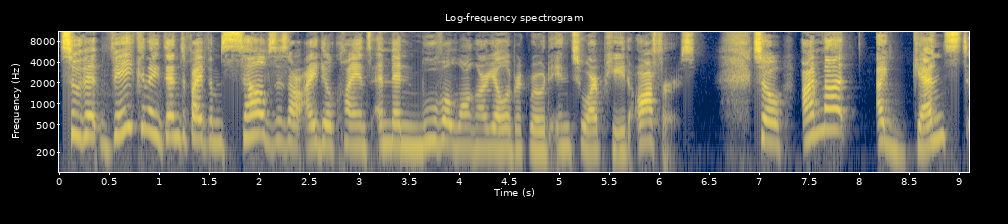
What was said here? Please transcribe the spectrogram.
so that they can identify themselves as our ideal clients and then move along our yellow brick road into our paid offers. So I'm not against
